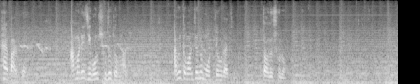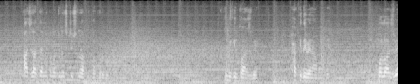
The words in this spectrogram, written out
হ্যাঁ পারব। আমার এই জীবন শুধু তোমার। আমি তোমার জন্য মরতেও রাজি। তাহলে শোনো। আজ রাতে আমি তোমার জন্য স্টেশনে অপেক্ষা করব। তুমি কিন্তু আসবে। ফাঁকি দেবে না আমাকে। বলো আসবে?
